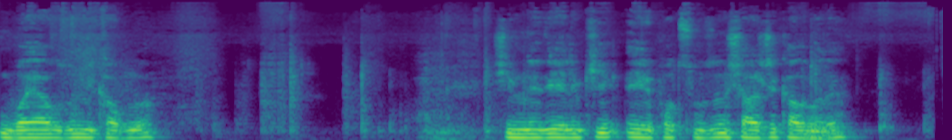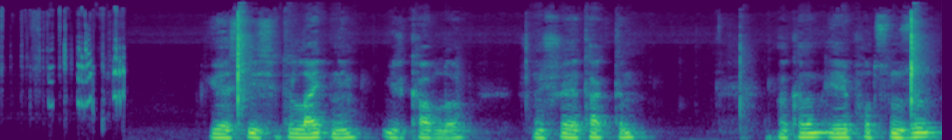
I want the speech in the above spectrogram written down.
Bayağı uzun bir kablo. Şimdi diyelim ki AirPods'unuzun şarjı kalmadı. USB-C to Lightning bir kablo. Şunu şuraya taktım. Bakalım AirPods'unuzu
